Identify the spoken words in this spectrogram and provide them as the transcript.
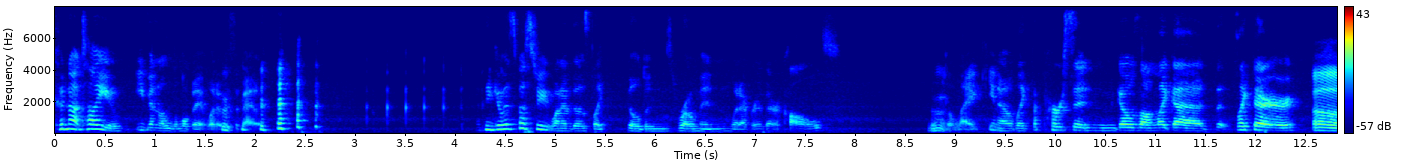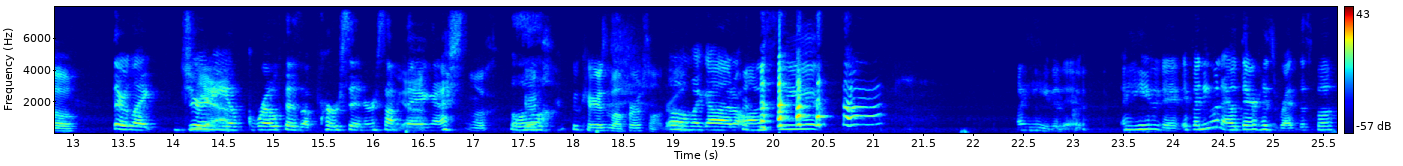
could not tell you even a little bit what it was about. I think it was supposed to be one of those like Bildungsroman, whatever they're called. Mm. The, like you know, like the person goes on like a it's like their Oh, their like journey Yeah. of growth as a person or something. I just- ugh. ugh. who cares about personal growth? Oh my god, honestly, I hated it. I hated it. If anyone out there has read this book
